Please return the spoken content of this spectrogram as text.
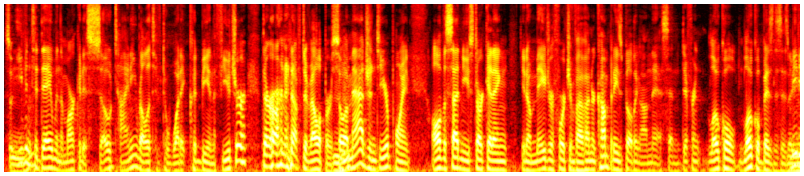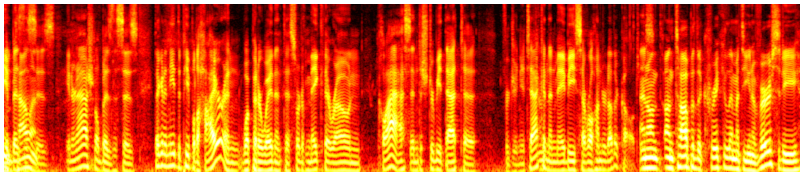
So mm-hmm. even today, when the market is so tiny relative to what it could be in the future, there aren't enough developers. So mm-hmm. imagine, to your point, all of a sudden you start getting you know major Fortune 500 companies building on this, and different local local businesses, They medium need talent. businesses, international businesses. They're going to need the people to hire, and what better way than to sort of make their own class and distribute that to Virginia Tech and then maybe several hundred other colleges. And on, on top of the curriculum at the university,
